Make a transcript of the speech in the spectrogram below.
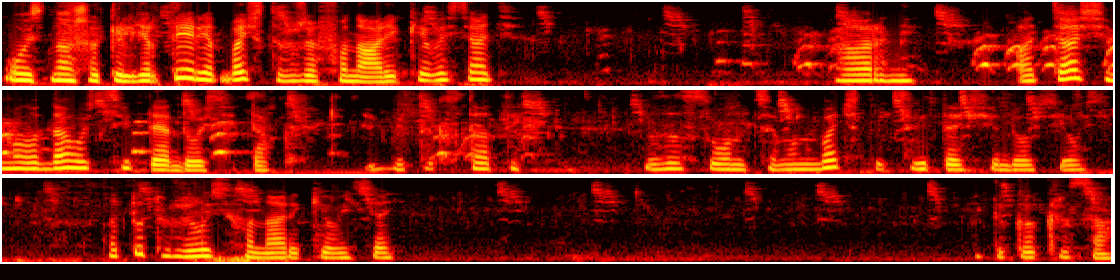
Ось наша кельяртерія. Бачите, вже фонарики висять. Гарні. А ця ще молода ось цвіте досі так. Якби так стати за сонцем. Вон, бачите, цвіте ще досі ось. А тут вже ось фонарики висять. Така краса.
